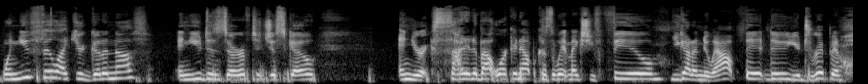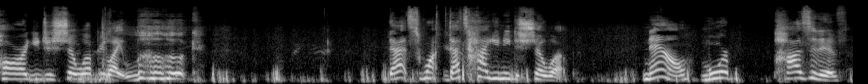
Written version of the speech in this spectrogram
when you feel like you're good enough and you deserve to just go and you're excited about working out because the way it makes you feel, you got a new outfit, dude, you're dripping hard, you just show up, you're like, look. That's what that's how you need to show up. Now, more positive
